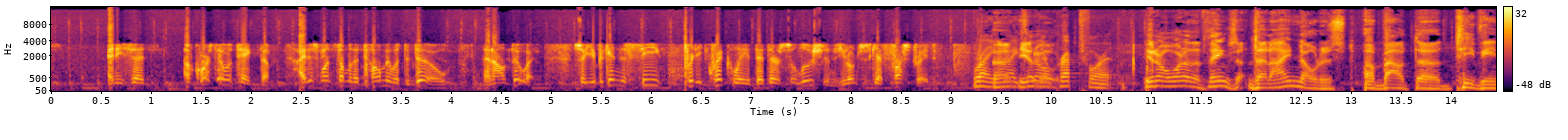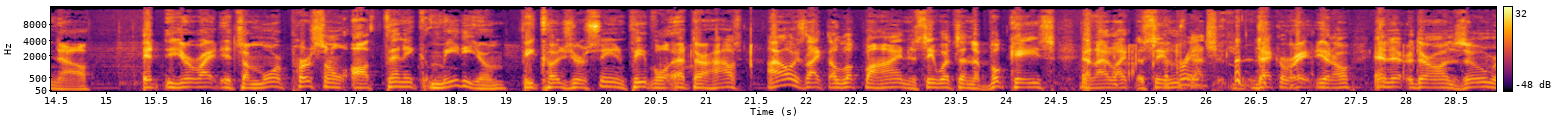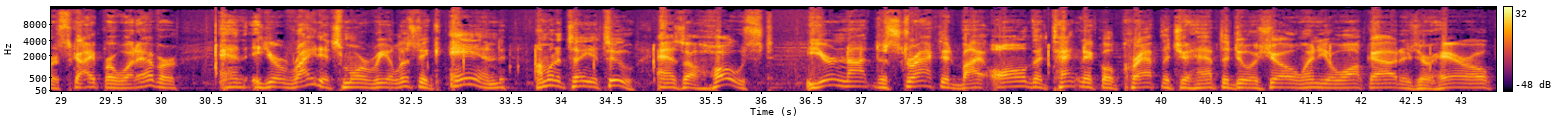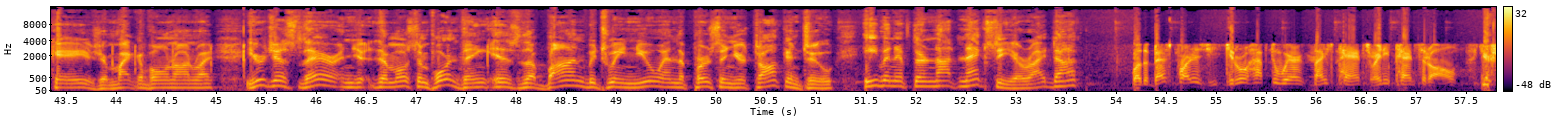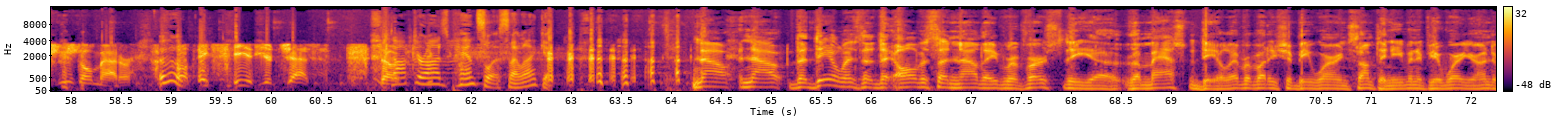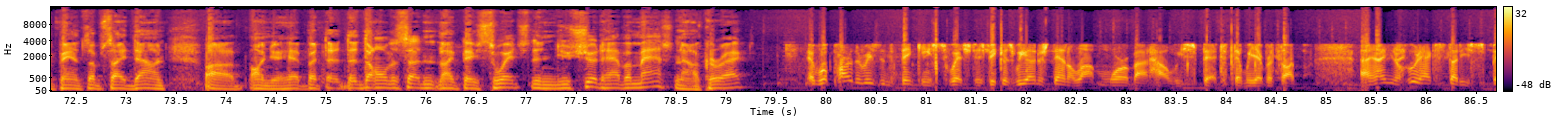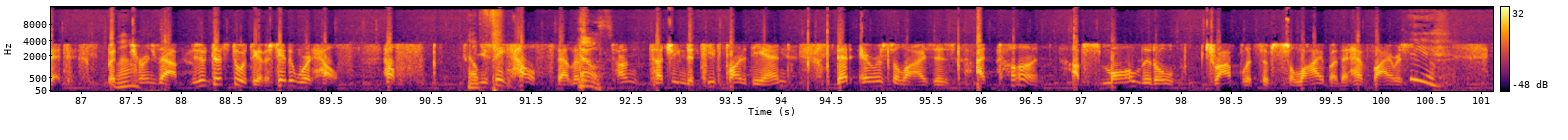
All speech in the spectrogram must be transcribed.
And he said, Of course they would take them. I just want someone to tell me what to do, and I'll do it. So you begin to see pretty quickly that there are solutions. You don't just get frustrated. Right, Uh, right. you so know- they're prepped for it. You know, one of the things that I noticed about the TV now, it, you're right, it's a more personal, authentic medium because you're seeing people at their house. I always like to look behind and see what's in the bookcase, and I like to see The who's fridge. got decorate, you know, and they're, they're on Zoom or Skype or whatever. And you're right, it's more realistic. And I'm going to tell you, too, as a host, you're not distracted by all the technical crap that you have to do a show when you walk out. Is your hair okay? Is your microphone on right? You're just there. And you, the most important thing is the bond between you and the person you're talking to, even if they're not next to you, right, Doc? Well, the best part is you, you don't have to wear nice pants or any pants at all. Your shoes don't matter. Ooh. All they see is your chest. So Dr. Oz pantsless. I like it. Now, now the deal is that they, all of a sudden now they reversed the uh, the mask deal. Everybody should be wearing something, even if you wear your underpants upside down uh, on your head. But the, the, all of a sudden, like they switched, and you should have a mask now. Correct? Well, part of the reason the thinking switched is because we understand a lot more about how we spit than we ever thought. And you know, who the heck studies spit? But Wow. it turns out, let's do it together. Say the word health. Health. Health. You say health, that little Health. tongue touching the teeth part at the end, that aerosolizes a ton of small little droplets of saliva that have viruses. them.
